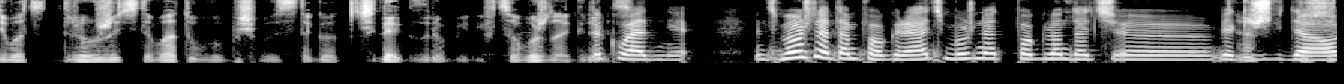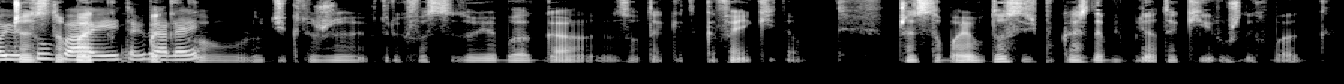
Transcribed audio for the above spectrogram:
nie, ma co drążyć tematu, bo byśmy z tego odcinek zrobili, w co można grać. Dokładnie. Więc można tam pograć, można poglądać e, jakieś Też wideo, YouTube'a i tak dalej. ludzi, którzy, których fascynuje manga, są takie te kafejki tam. Często mają dosyć pokaźne biblioteki różnych mang.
